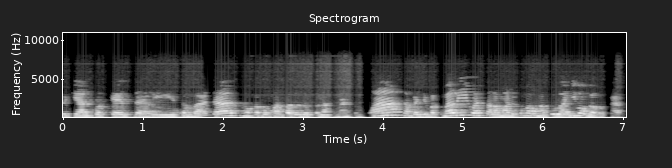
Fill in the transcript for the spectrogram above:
Sekian podcast dari Sembada. Semoga bermanfaat untuk teman-teman semua. Sampai jumpa kembali. Wassalamualaikum warahmatullahi wabarakatuh.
